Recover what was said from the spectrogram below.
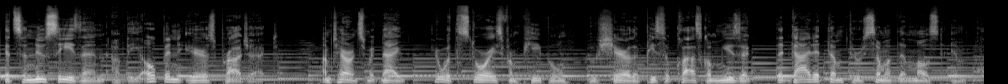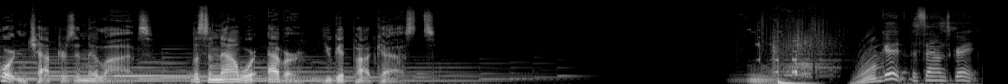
It's a new season of the Open Ears Project. I'm Terrance McKnight, here with stories from people who share the piece of classical music that guided them through some of the most important chapters in their lives. Listen now wherever you get podcasts. Good. This sounds great.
